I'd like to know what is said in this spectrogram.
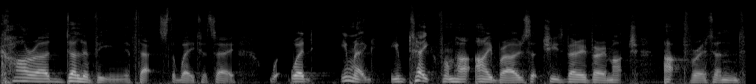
Cara Delevingne, if that's the way to say, w- would you know you take from her eyebrows that she's very very much up for it and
